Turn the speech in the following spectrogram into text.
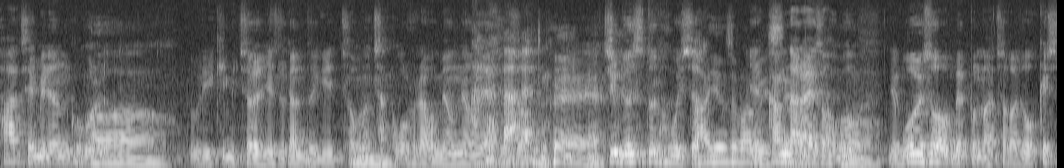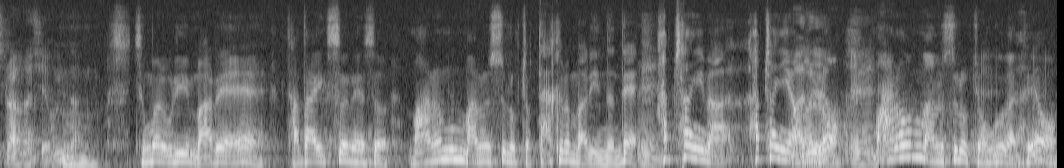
파체미라는 곡을 아, 우리 김희철 예술 감독이 저번에 작곡을 하라고 명령을 내셔서 네. 지금 연습도 하고 있어요. 아, 연습하고 예, 각 있어요. 나라에서 하고 어. 모여서 몇 번 맞춰가지고 오케스트라랑 같이 합니다. 정말 우리 말에 다다익선에서 많으면 많을수록 좋다 그런 말이 있는데 네. 합창이나 합창이야말로. 네. 많으면 많을수록 좋은 것 같아요.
